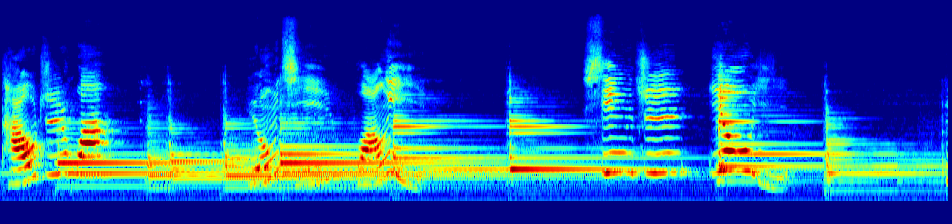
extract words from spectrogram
桃之花，云其黄矣，心之忧矣，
